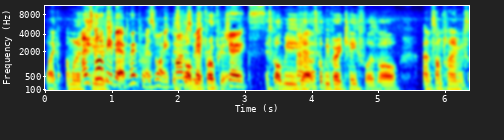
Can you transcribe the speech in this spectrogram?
like i'm to and choose it's gotta be a bit appropriate as well. You can't gotta just be make appropriate. jokes. It's got to be yeah. It's got to be very tasteful as well. And sometimes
